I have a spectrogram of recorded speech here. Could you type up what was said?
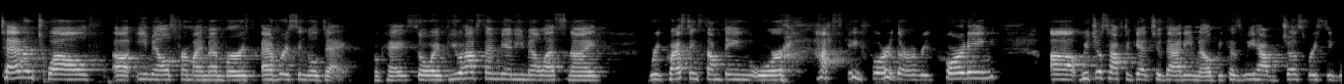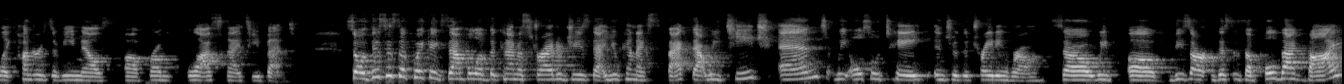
10 or 12 uh, emails from my members every single day. Okay, so if you have sent me an email last night requesting something or asking for the recording, uh, we just have to get to that email because we have just received like hundreds of emails uh, from last night's event. So this is a quick example of the kind of strategies that you can expect that we teach and we also take into the trading room. So we uh, these are this is a pullback buy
